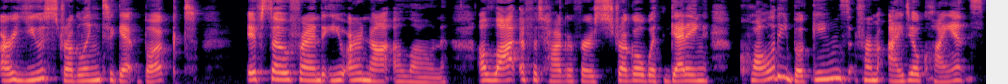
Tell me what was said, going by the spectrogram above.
are you struggling to get booked? If so, friend, you are not alone. A lot of photographers struggle with getting quality bookings from ideal clients,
